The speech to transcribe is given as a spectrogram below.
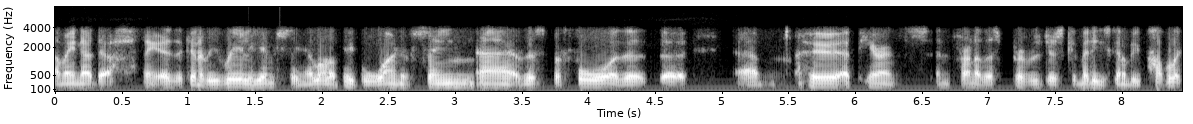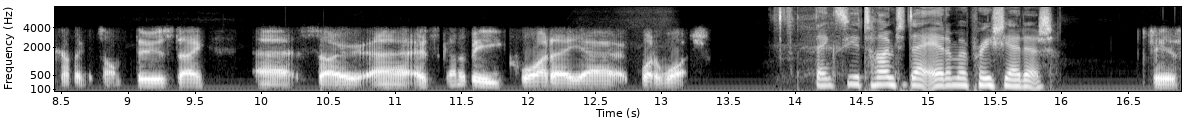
I mean, I think it's going to be really interesting. A lot of people won't have seen uh, this before. The, the um, her appearance in front of this privileges committee is going to be public. I think it's on Thursday, uh, so uh, it's going to be quite a quite a watch. Thanks for your time today, Adam. Appreciate it. Cheers.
